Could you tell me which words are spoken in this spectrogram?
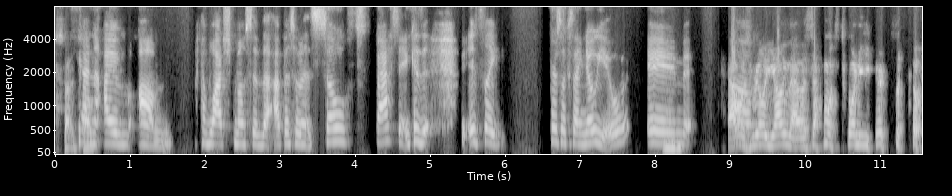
So- so- Yeah, and I've um have watched most of the episode, and it's so fascinating because it, it's like first of all, because I know you, and I was um, real young. That was almost 20 years ago.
